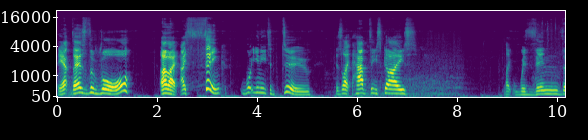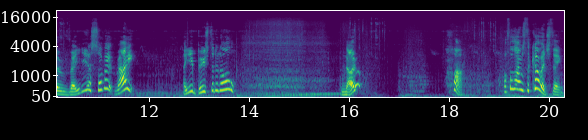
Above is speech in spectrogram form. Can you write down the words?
Yep, there's the roar. Alright, I think what you need to do is, like, have these guys, like, within the radius of it, right? Are you boosted at all? No? Huh. I thought that was the courage thing.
